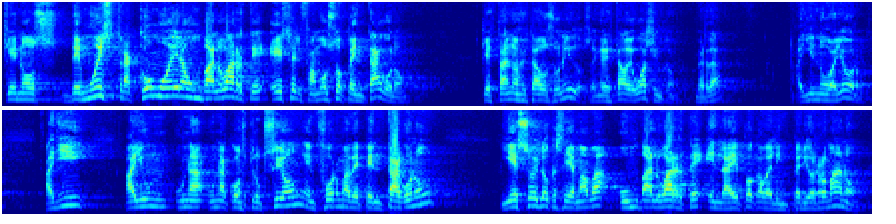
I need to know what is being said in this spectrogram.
que nos demuestra cómo era un baluarte es el famoso Pentágono que está en los Estados Unidos, en el estado de Washington, ¿verdad? Allí en Nueva York. Allí hay una, construcción en forma de pentágono y eso es lo que se llamaba un baluarte en la época del Imperio Romano.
